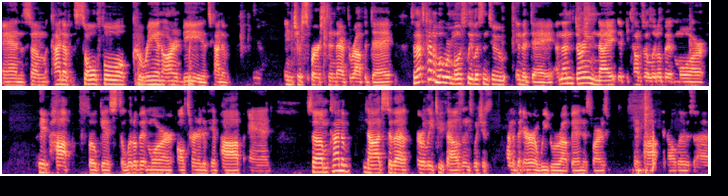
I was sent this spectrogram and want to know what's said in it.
and some kind of soulful Korean R and B. It's kind of interspersed in there throughout the day. So that's kind of what we're mostly listening to in the day, and then during night it becomes a little bit more hip hop focused, a little bit more alternative hip hop, and some kind of nods to the early 2000s, which is kind of the era we grew up in as far as hip hop and all those uh,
